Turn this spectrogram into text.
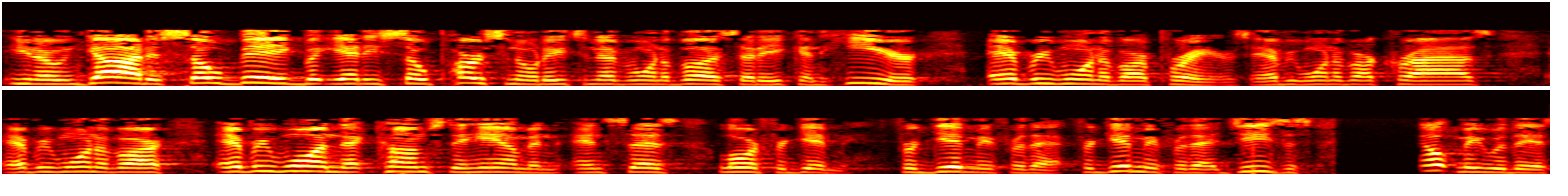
you know, and God is so big, but yet He's so personal to each and every one of us that He can hear every one of our prayers, every one of our cries, every one of our, every one that comes to Him and, and says, Lord, forgive me. Forgive me for that. Forgive me for that. Jesus, help me with this.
